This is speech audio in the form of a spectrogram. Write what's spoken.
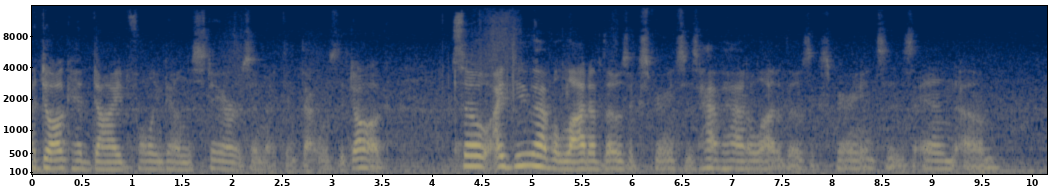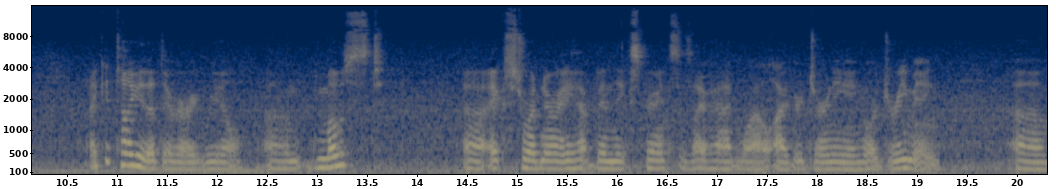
a dog had died falling down the stairs, and I think that was the dog. So I do have a lot of those experiences, have had a lot of those experiences, and um, I can tell you that they're very real. Um, most uh, extraordinary have been the experiences I've had while either journeying or dreaming. Um,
